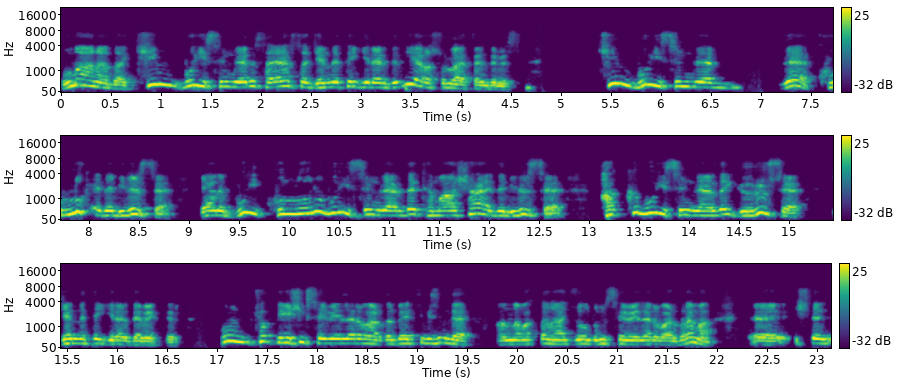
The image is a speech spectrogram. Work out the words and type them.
Bu manada kim bu isimleri sayarsa cennete girer dedi ya Resulullah Efendimiz. Kim bu isimlerle kulluk edebilirse, yani bu kulluğunu bu isimlerde temaşa edebilirse, hakkı bu isimlerde görürse cennete girer demektir. Bunun çok değişik seviyeleri vardır. Belki bizim de anlamaktan aciz olduğumuz seviyeleri vardır ama e, işte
